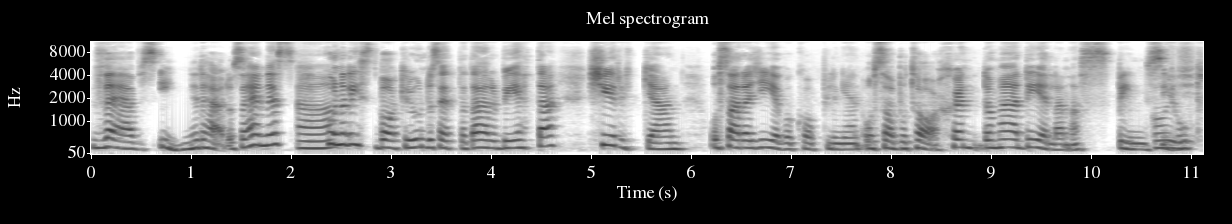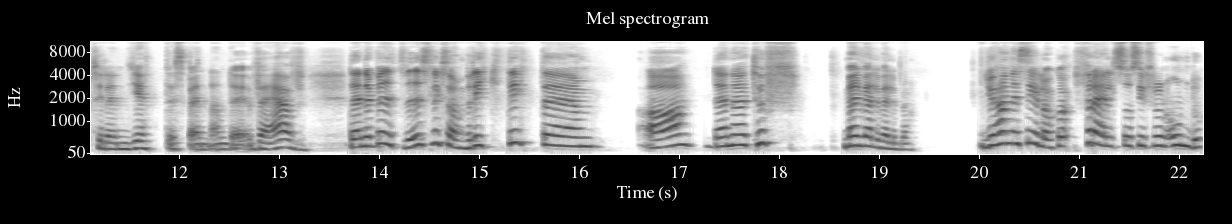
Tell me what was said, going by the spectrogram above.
vävs in i det här. Då. Så hennes Ja. journalistbakgrund och sätt att arbeta, kyrkan och Sarajevo-kopplingen och sabotagen. De här delarna spins Oj. ihop till en jättespännande väv. Den är bitvis liksom riktigt, eh, ja, den är tuff. Men väldigt, väldigt bra. Johannes Elåker, Fräls oss ifrån ondo.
